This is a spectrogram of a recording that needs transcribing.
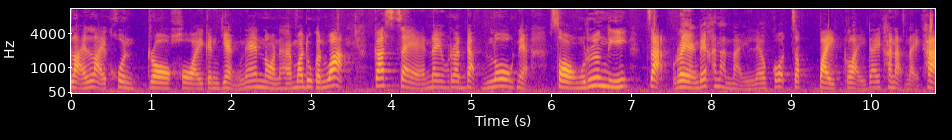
หลายๆ คนรอคอยกันอย่างอย่างแน่นอนนะคะ มาดูกันว่ากระแสในระดับโลกเนี่ยสองเรื่องนี้จะแรงได้ขนาดไหนแล้วก็จะไปไกลได้ขนาดไหนค่ะ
